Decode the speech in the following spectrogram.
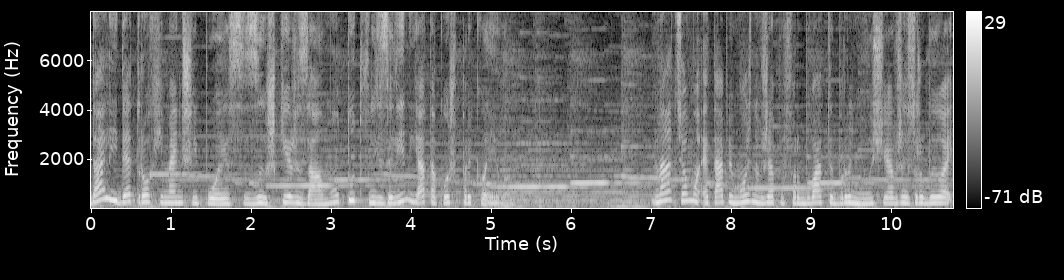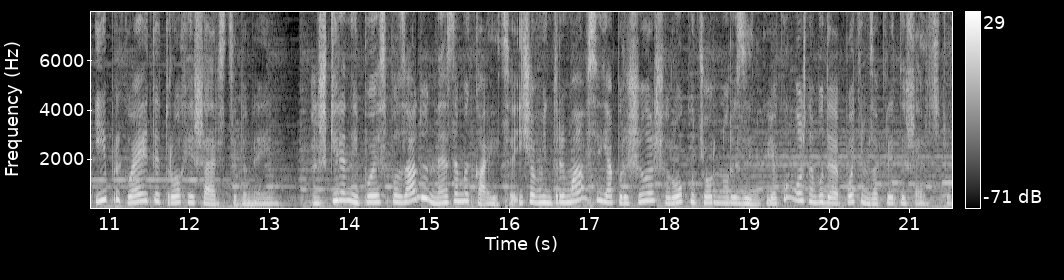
Далі йде трохи менший пояс з шкірзаму. Тут флізелін я також приклеїла. На цьому етапі можна вже пофарбувати броню, що я вже зробила, і приклеїти трохи шерсті до неї. Шкіряний пояс позаду не замикається, і щоб він тримався, я пришила широку чорну резинку, яку можна буде потім закрити шерстю.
